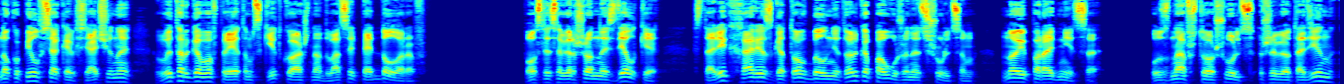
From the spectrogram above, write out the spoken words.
но купил всякой всячины, выторговав при этом скидку аж на 25 долларов. После совершенной сделки старик Харрис готов был не только поужинать с Шульцем, но и породниться. Узнав, что Шульц живет один,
